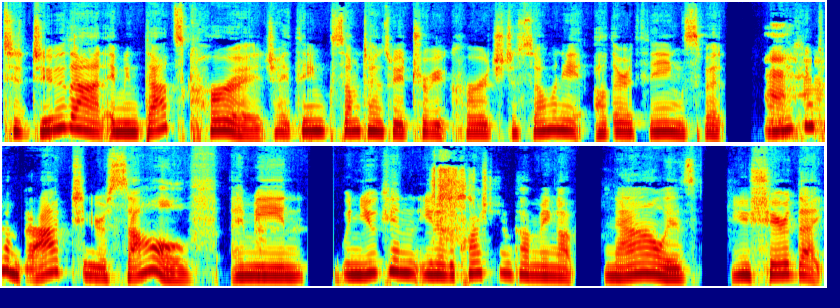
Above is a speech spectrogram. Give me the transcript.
to do that, I mean, that's courage. I think sometimes we attribute courage to so many other things, but mm-hmm. you can mm-hmm. come back to yourself, I mean, when you can, you know, the question coming up now is, you shared that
